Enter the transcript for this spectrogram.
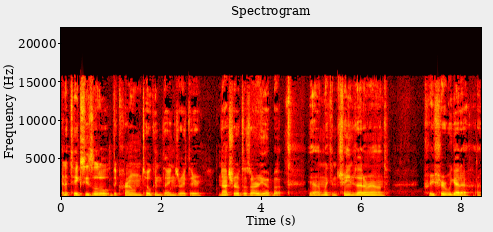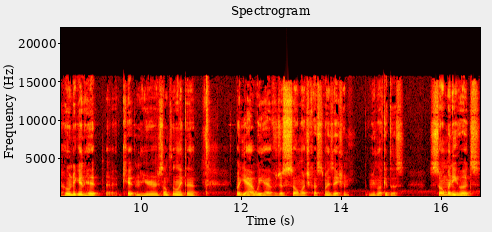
and it takes these little, the crown token things right there. Not sure what those are yet, but yeah, and we can change that around. Pretty sure we got a, a Hoonigan hit uh, kit in here or something like that. But yeah, we have just so much customization. I mean, look at this. So many hoods.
